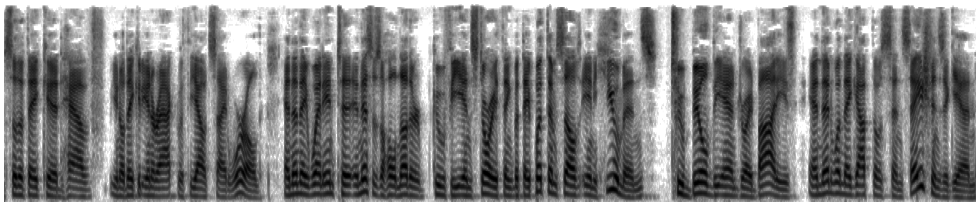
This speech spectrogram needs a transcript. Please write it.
so that they could have, you know, they could interact with the outside world. And then they went into, and this is a whole nother goofy in story thing, but they put themselves in humans to build the android bodies. And then when they got those sensations again,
